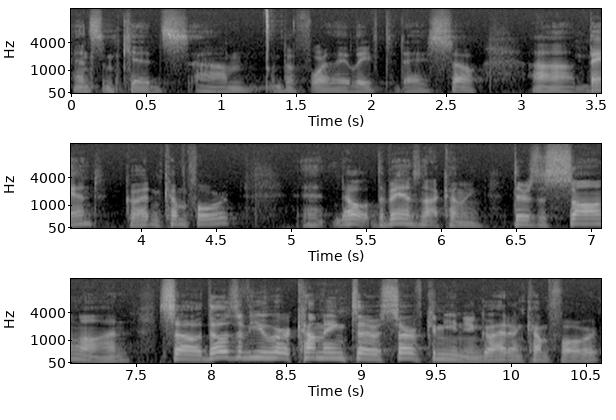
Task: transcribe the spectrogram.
and some kids um, before they leave today. So, uh, band, go ahead and come forward. Uh, no, the band's not coming. There's a song on. So, those of you who are coming to serve communion, go ahead and come forward.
